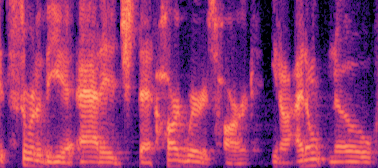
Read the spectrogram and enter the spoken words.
it's sort of the adage that hardware is hard. You know, I don't know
